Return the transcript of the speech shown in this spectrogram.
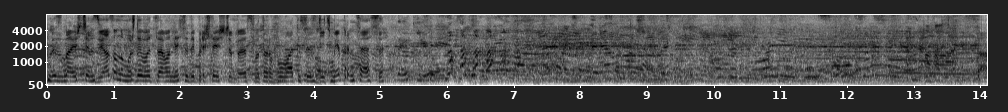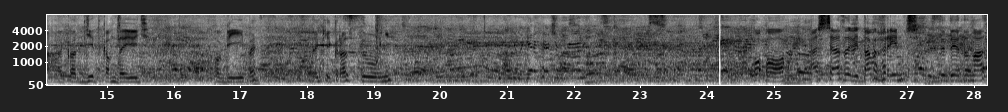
Не знаю, з чим зв'язано. Можливо, це вони сюди прийшли, щоб сфотографуватися з дітьми принцеси. Так, от діткам дають обійми. Такі красуні. О-о, а ще завітав Грінч сюди до нас.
